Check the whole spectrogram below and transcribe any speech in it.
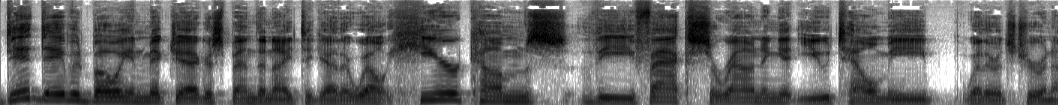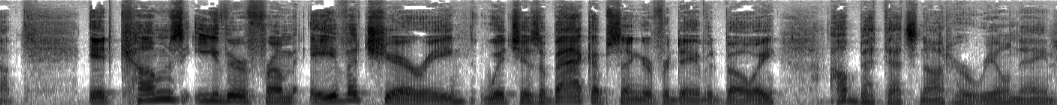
Did David Bowie and Mick Jagger spend the night together? Well, here comes the facts surrounding it. You tell me whether it's true or not. It comes either from Ava Cherry, which is a backup singer for David Bowie. I'll bet that's not her real name.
